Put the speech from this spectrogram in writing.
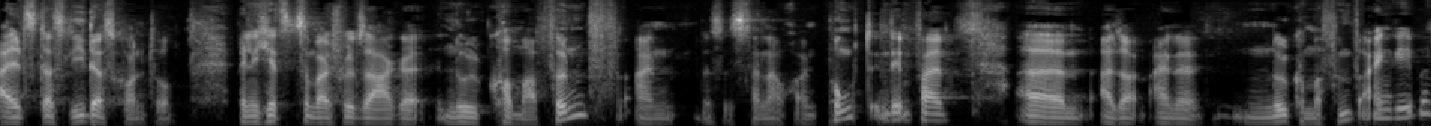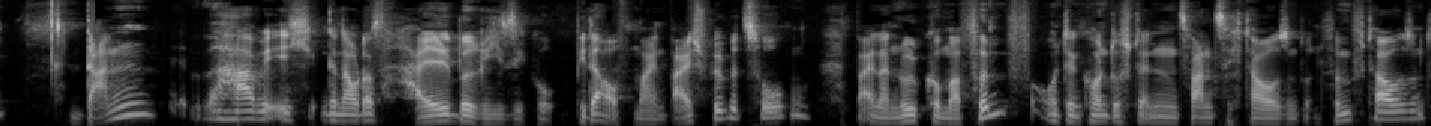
als das Leaders-Konto. Wenn ich jetzt zum Beispiel sage 0,5, ein, das ist dann auch ein Punkt in dem Fall, ähm, also eine 0,5 eingebe, dann habe ich genau das halbe Risiko. Wieder auf mein Beispiel bezogen, bei einer 0,5 und den Kontoständen 20.000 und 5.000,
